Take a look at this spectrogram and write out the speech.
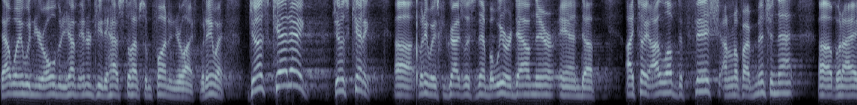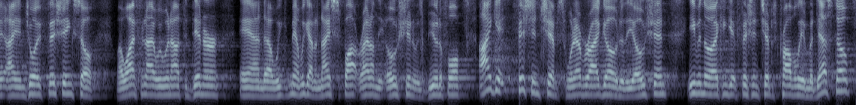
that way, when you're older, you have energy to have, still have some fun in your life. But anyway, just kidding. Just kidding. Uh, but anyways, congratulations to them. But we were down there and, uh, I tell you, I love to fish. I don't know if I've mentioned that, uh, but I, I, enjoy fishing. So my wife and I, we went out to dinner and, uh, we, man, we got a nice spot right on the ocean. It was beautiful. I get fish and chips whenever I go to the ocean, even though I can get fish and chips probably in Modesto.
